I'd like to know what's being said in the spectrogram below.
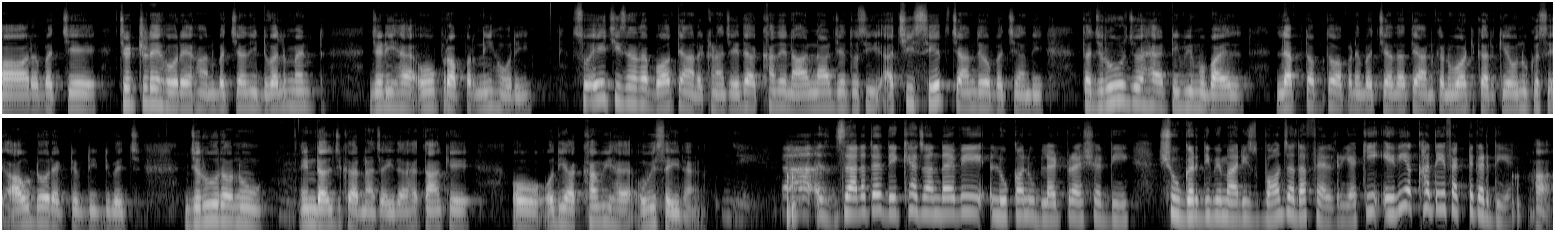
ਔਰ ਬੱਚੇ ਚਿੜਚਿੜੇ ਹੋ ਰਹੇ ਹਨ, ਬੱਚਿਆਂ ਦੀ ਡਿਵੈਲਪਮੈਂਟ ਜਿਹੜੀ ਹੈ ਉਹ ਪ੍ਰੋਪਰ ਨਹੀਂ ਹੋ ਰਹੀ। ਸੋ ਇਹ ਚੀਜ਼ਾਂ ਦਾ ਬਹੁਤ ਧਿਆਨ ਰੱਖਣਾ ਚਾਹੀਦਾ ਅੱਖਾਂ ਦੇ ਨਾਲ ਨਾਲ ਜੇ ਤੁਸੀਂ ਅੱਛੀ ਸਿਹਤ ਚਾਹੁੰਦੇ ਹੋ ਬੱਚਿਆਂ ਦੀ, ਤਾਂ ਜ਼ਰੂਰ ਜੋ ਹੈ ਟੀਵੀ ਮੋਬਾਈਲ ਲੈਪਟਾਪ ਤੋਂ ਆਪਣੇ ਬੱਚਿਆਂ ਦਾ ਧਿਆਨ ਕਨਵਰਟ ਕਰਕੇ ਉਹਨੂੰ ਕਿਸੇ ਆਊਟਡੋਰ ਐਕਟੀਵਿਟੀ ਦੇ ਵਿੱਚ ਜ਼ਰੂਰ ਉਹਨੂੰ ਇੰਡਲਜ ਕਰਨਾ ਚਾਹੀਦਾ ਹੈ ਤਾਂ ਕਿ ਉਹ, ਉਹਦੀਆਂ ਅੱਖਾਂ ਵੀ ਹੈ, ਉਹ ਵੀ ਸਹੀ ਰਹਿਣ। ਤਾਂ ਜ਼ਿਆਦਾਤਰ ਦੇਖਿਆ ਜਾਂਦਾ ਹੈ ਵੀ ਲੋਕਾਂ ਨੂੰ ਬਲੱਡ ਪ੍ਰੈਸ਼ਰ ਦੀ ਸ਼ੂਗਰ ਦੀ ਬਿਮਾਰੀ ਬਹੁਤ ਜ਼ਿਆਦਾ ਫੈਲ ਰਹੀ ਹੈ। ਕੀ ਇਹ ਵੀ ਅੱਖਾਂ ਤੇ ਇਫੈਕਟ ਕਰਦੀ ਹੈ? ਹਾਂ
